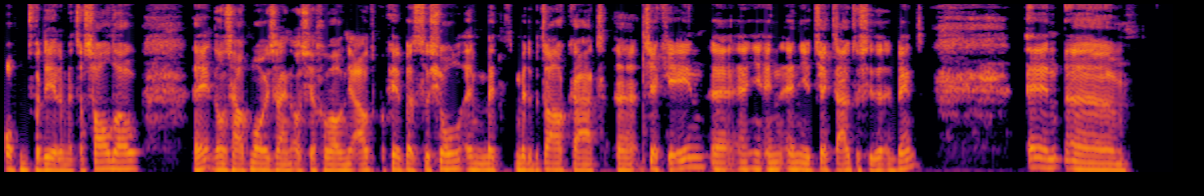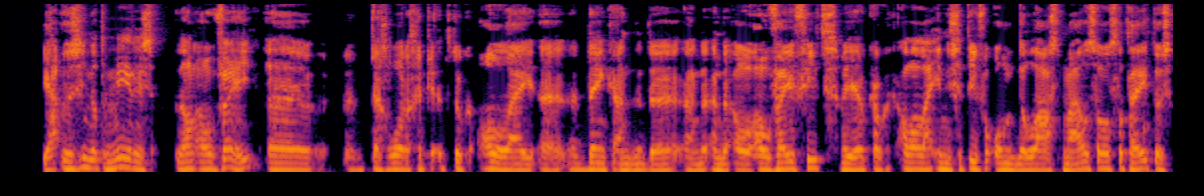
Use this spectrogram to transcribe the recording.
op moet waarderen met een saldo. Hè, dan zou het mooi zijn als je gewoon je auto parkeert bij het station en met, met de betaalkaart eh, check je in eh, en, en, en je checkt uit als je er bent. En ehm, ja, we zien dat er meer is dan OV. Eh, tegenwoordig heb je natuurlijk allerlei, denk aan de, aan de, aan de OV-fiets. Maar je hebt ook allerlei initiatieven om de last mile, zoals dat heet. Dus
